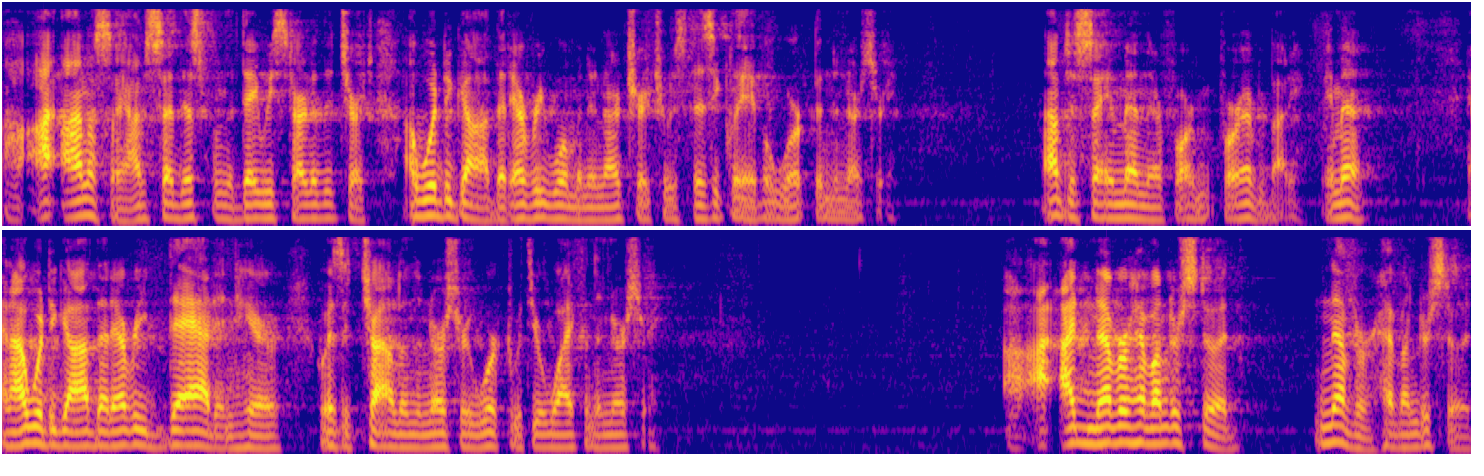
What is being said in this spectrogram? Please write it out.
I, honestly, I've said this from the day we started the church. I would to God that every woman in our church who was physically able worked in the nursery. I'll just say amen there for, for everybody. Amen. And I would to God that every dad in here who has a child in the nursery worked with your wife in the nursery. I, I'd never have understood, never have understood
